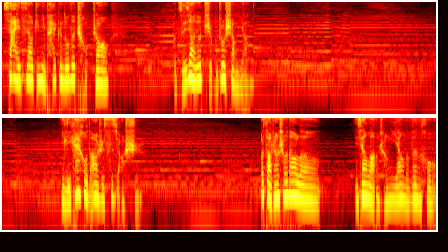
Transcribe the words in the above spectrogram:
下一次要给你拍更多的丑照，我嘴角就止不住上扬。你离开后的二十四小时。我早上收到了你像往常一样的问候，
